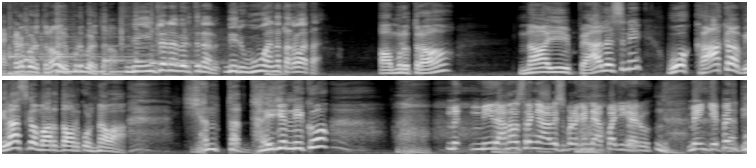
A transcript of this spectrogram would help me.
ఎక్కడ పెడుతున్నావు? ఎప్పుడు పెడుతున్నావు? మీ ఇంట్లోనే పెడుతున్నాను. మీరు ఊ అన్న తర్వాత. అమృతరావు నా ఈ ప్యాలెస్ని ఓ కాకా విలాస్గా మారుద్దాం అనుకుంటున్నావా? ఎంత ధైర్యం నీకు? మీ- మీరు అనవసరంగా ఆవేశపడకండి అప్పాజీ గారు. మేము చెప్పేది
